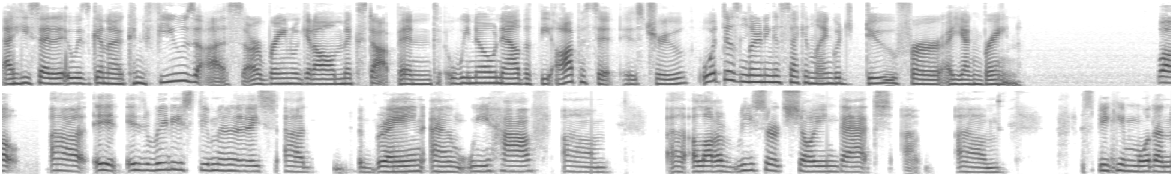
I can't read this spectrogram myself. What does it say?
Uh, he said it was going to confuse us. Our brain would get all mixed up. And we know now that the opposite is true. What does learning a second language do for a young brain? Well, uh, it, it really stimulates uh, the brain, and we have um, a, a, lot of research showing that uh, um, speaking more than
